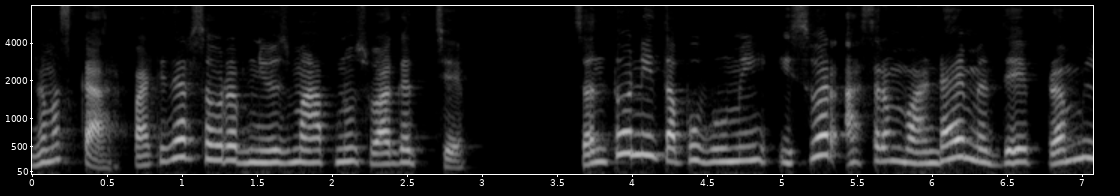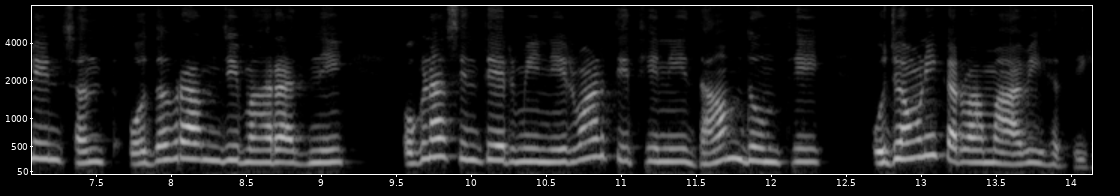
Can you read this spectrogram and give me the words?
નમસ્કાર. પાટીદાર સૌરભ ન્યૂઝમાં આપનું સ્વાગત છે. સંતોની તપુભૂમિ ઈશ્વર આશ્રમ વાંડાય મધ્યે બ્રહ્મલીન સંત ઓધવરામજી મહારાજની ઓગણસિત્તેરમી નિર્વાણ તિથિની ધામધૂમથી ઉજવણી કરવામાં આવી હતી.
